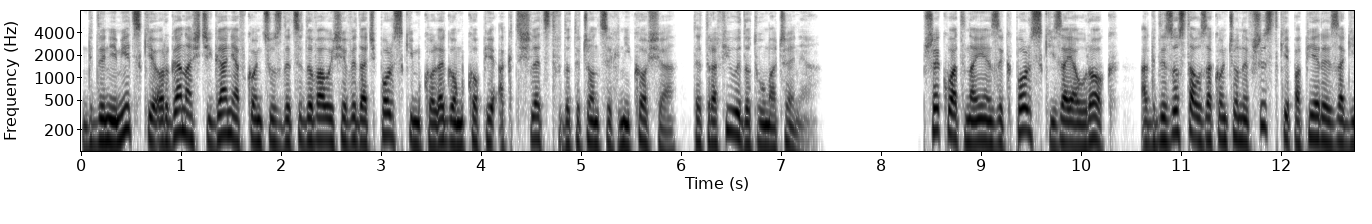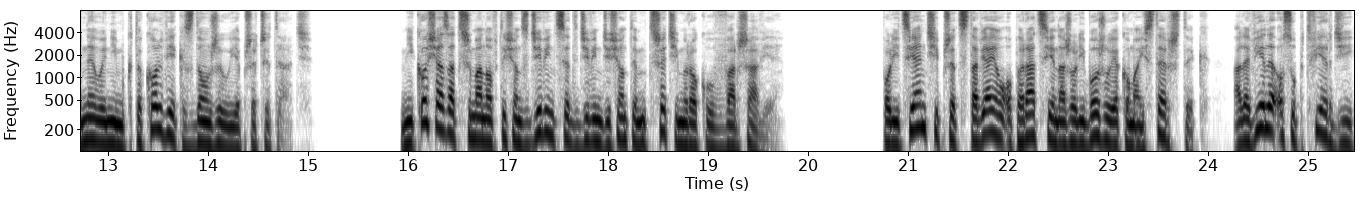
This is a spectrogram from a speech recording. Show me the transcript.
Gdy niemieckie organa ścigania w końcu zdecydowały się wydać polskim kolegom kopię akt śledztw dotyczących Nikosia, te trafiły do tłumaczenia. Przekład na język polski zajął rok, a gdy został zakończony wszystkie papiery zaginęły nim ktokolwiek zdążył je przeczytać. Nikosia zatrzymano w 1993 roku w Warszawie. Policjanci przedstawiają operację na Żoliborzu jako majstersztyk, ale wiele osób twierdzi,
